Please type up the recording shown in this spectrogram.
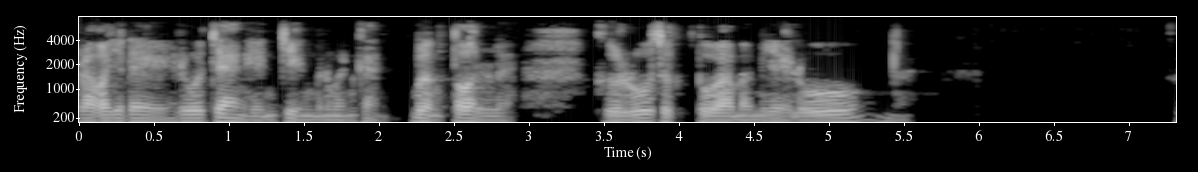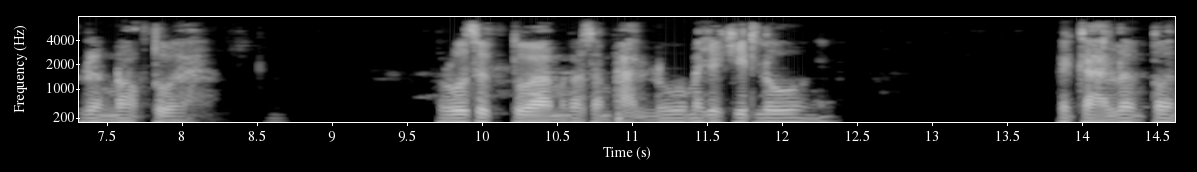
เราก็จะได้รู้แจ้งเห็นจริงเหมือนเหมือนกัน เบื้องต้นเลย คือรู้สึกตัวมันไม่ใช่รู้ เรื่องนอกตัว รู้สึกตัวมันก็สัมผัสรู้ไม่ใช่คิดรู้เป็นการเริ่มต้น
